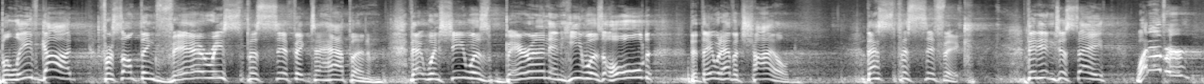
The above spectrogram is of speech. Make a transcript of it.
believed God for something very specific to happen. That when she was barren and he was old, that they would have a child. That's specific. They didn't just say, whatever.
